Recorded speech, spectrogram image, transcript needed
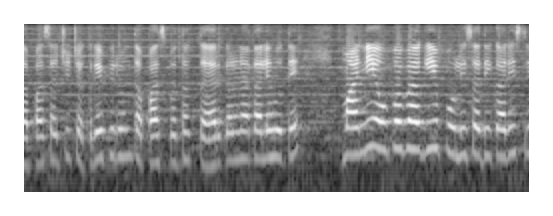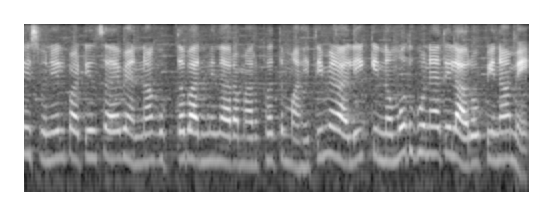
तपासाची चक्रे फिरून तपास पथक तयार करण्यात आले होते. माननीय उपविभागीय पोलीस अधिकारी श्री सुनील पाटील साहेब यांना गुप्त बातमीदारामार्फत माहिती मिळाली की नमूद गुन्ह्यातील आरोपी नामे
